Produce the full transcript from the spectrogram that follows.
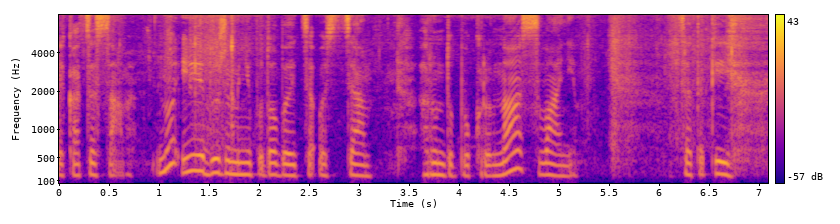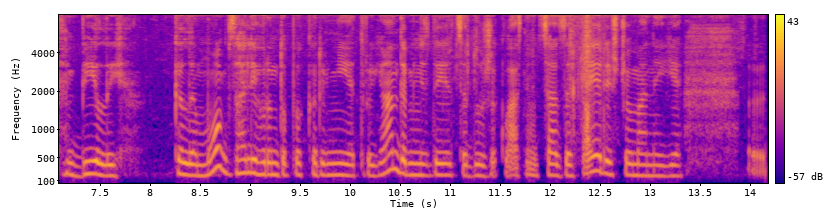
яка це саме. Ну і дуже мені подобається ось ця ґрунтопокривна свані. Це такий білий килимок. Взагалі ґрунтопокривні троянди, мені здається, дуже класні. Оця зефейрі, що в мене є. е,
